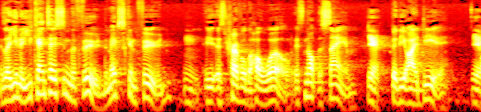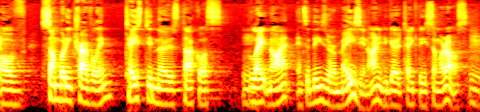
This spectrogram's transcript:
It's like, you know, you can't taste in the food. The Mexican food i- has traveled the whole world. It's not the same. Yeah. But the idea Yeah. of somebody traveling, tasting those tacos Hmm. late night, and said, These are amazing. I need to go take these somewhere else. Hmm.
